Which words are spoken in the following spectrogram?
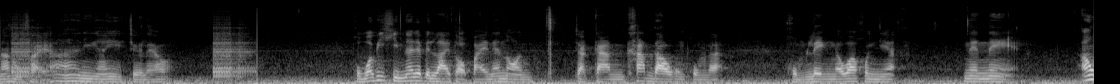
น่าสงสัยอ่านี่ไง เจอแล้ว ผมว่าพี่คิมน่าจะเป็นรายต่อไปแน่นอน จากการคาดเดาของผมละผมเล็งแล้วว่าคนเนี้ยแน่ ๆ เอ้า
